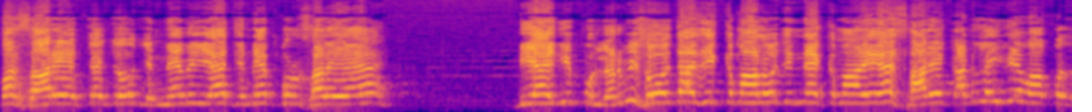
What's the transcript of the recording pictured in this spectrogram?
ਪਰ ਸਾਰੇ ਐਸਐਚਓ ਜਿੰਨੇ ਵੀ ਆ ਜਿੰਨੇ ਪੁਲਿਸ ਵਾਲੇ ਆ ਡੀਆਈਜੀ ਭੁੱਲਰ ਵੀ ਸੋਚਦਾ ਸੀ, ਕਮਾਲੋ ਜਿੰਨੇ ਕਮਾਲੇ ਆ, ਸਾਰੇ ਕੱਢ ਲਈਦੇ ਵਾਪਸ।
